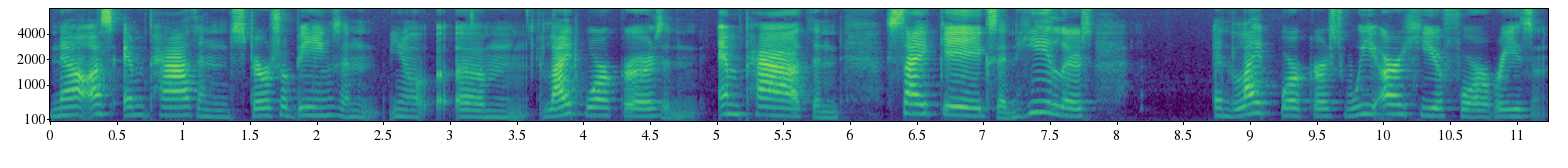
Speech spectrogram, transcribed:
Now, us empath and spiritual beings, and you know, um, light workers and empath and psychics and healers and light workers, we are here for a reason.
